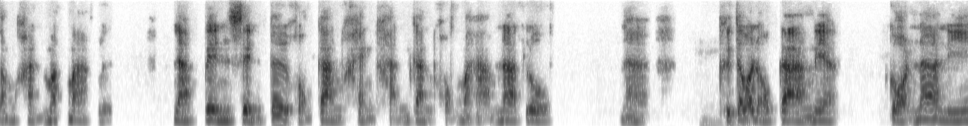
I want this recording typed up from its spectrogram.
สำคัญมาก ๆเลย นะเป็นเซ็นเตอร์ของการแข่งขันกันของมหาอำนาจโลกนะฮะคือตะวันออกกลางเนี่ยก่อนหน้านี้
